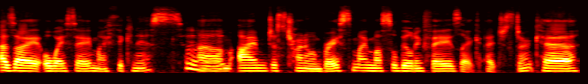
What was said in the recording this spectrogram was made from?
as I always say, my thickness. Um, I'm just trying to embrace my muscle building phase. Like, I just don't care.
